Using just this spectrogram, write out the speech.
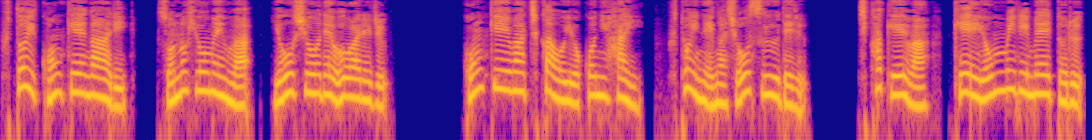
太い根茎があり、その表面は葉鞘で覆われる。根茎は地下を横に這い、太い根が少数出る。地下茎は計 4mm、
